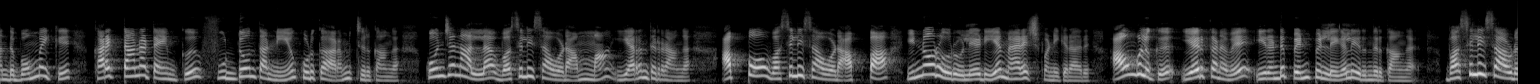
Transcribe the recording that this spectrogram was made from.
அந்த பொம்மைக்கு கரெக்டான டைம்க்கு ஃபுட்டும் தண்ணியும் கொடுக்க ஆரம்பிச்சிருக்காங்க. கொஞ்ச நாளில் வசிலிசாவோட அம்மா இறந்துடுறாங்க. அப்போது வசிலிசாவோட அப்பா இன்னொரு ஒரு லேடியை மேரேஜ் பண்ணிக்கிறாரு. அவங்களுக்கு ஏற்கனவே இரண்டு பெண் பிள்ளைகள் இருந்திருக்காங்க. வசிலிசாவோட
